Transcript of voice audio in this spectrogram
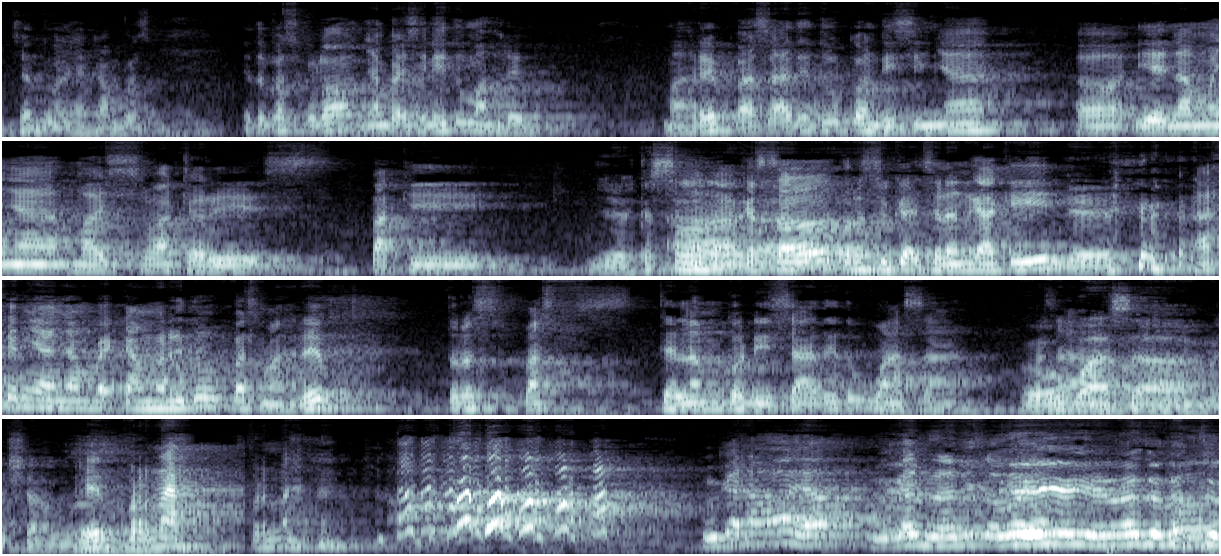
jadwalnya kampus itu pas kulo nyampe sini itu maghrib maghrib pas saat itu kondisinya eh, ya namanya mahasiswa dari pagi Iya, kesel. eh, kesel ya. terus juga jalan kaki Oke. akhirnya nyampe kamar itu pas maghrib terus pas dalam kondisi saat itu puasa Oh, puasa, masya Allah. Dan pernah pernah bukan apa ya bukan berarti sama Iya, iya, iya, lanjut, lanjut.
